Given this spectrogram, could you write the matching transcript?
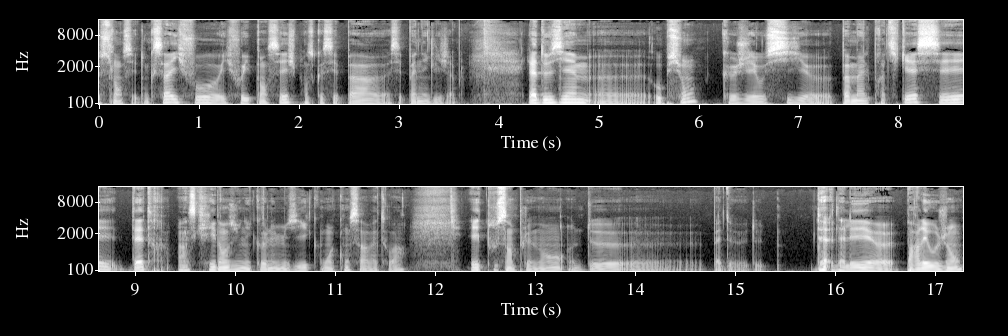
se lancer. Donc ça, il faut, y penser. Je pense que c'est pas, pas négligeable. La deuxième option, que j'ai aussi euh, pas mal pratiqué, c'est d'être inscrit dans une école de musique ou un conservatoire et tout simplement de, euh, bah d'aller euh, parler aux gens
